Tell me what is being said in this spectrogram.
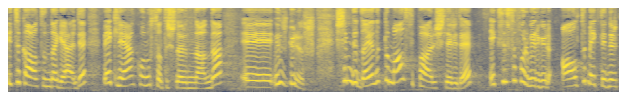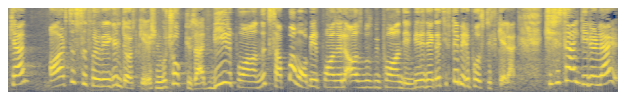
bir tık altında geldi. Bekleyen konut satışlarından da e, üzgünüz. Şimdi dayanıklı mal siparişleri de eksi 0,6 beklenirken artı 0,4 geliyor. Şimdi bu çok güzel. Bir puanlık sapma ama o bir puan öyle az buz bir puan değil. Biri negatifte biri pozitif gelen. Kişisel gelirler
